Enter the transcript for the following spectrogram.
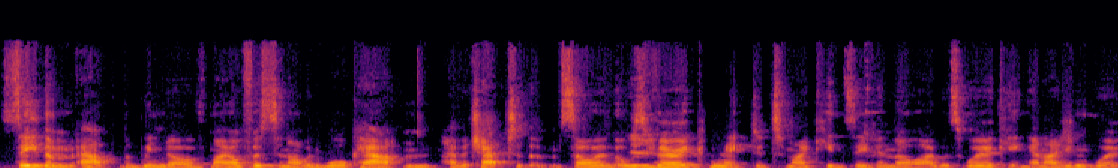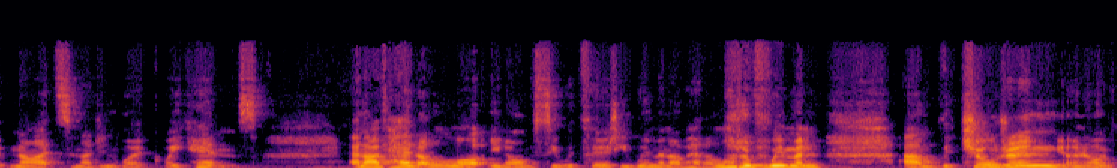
see them out the window of my office, and I would walk out and have a chat to them. So I was very connected to my kids, even though I was working, and I didn't work nights and I didn't work weekends and I've had a lot, you know, obviously with 30 women, I've had a lot of women um, with children, you know,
